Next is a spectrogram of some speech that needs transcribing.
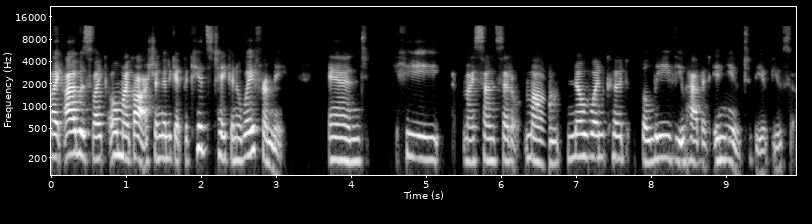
like I was like, oh my gosh, I'm going to get the kids taken away from me. And he, my son said, Mom, no one could believe you have it in you to be abusive.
